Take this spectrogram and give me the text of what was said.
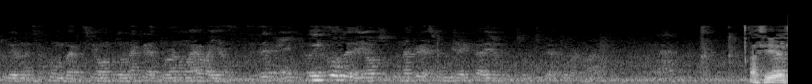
tuvieron esa conversión de una criatura nueva, ya hijos de Dios, una creación directa de Dios, porque somos criatura nueva. Así es.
